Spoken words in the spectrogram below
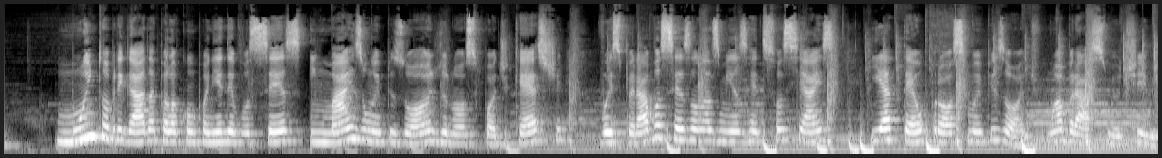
Muito obrigada pela companhia de vocês em mais um episódio do nosso podcast. Vou esperar vocês lá nas minhas redes sociais e até o próximo episódio. Um abraço, meu time!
